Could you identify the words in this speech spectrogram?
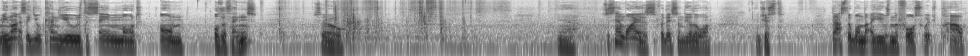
mean, like I said, you can use the same mod on other things. So, yeah. It's the same wires for this and the other one. It just, that's the one that I use in the 4-switch PAL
